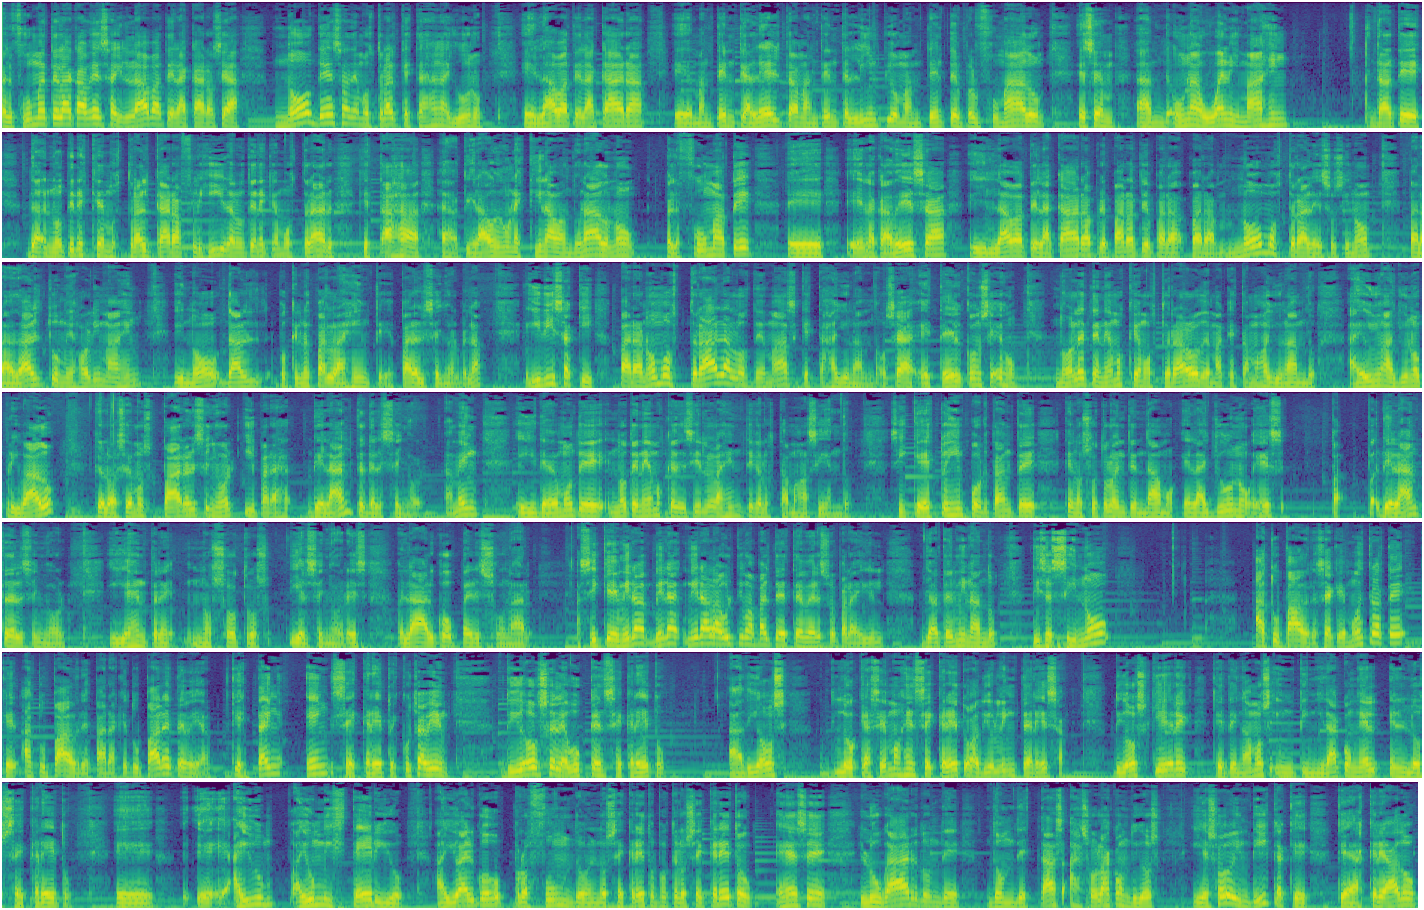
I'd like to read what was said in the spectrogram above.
perfúmate la cabeza y lávate la cara. O sea, no des a demostrar que estás en ayuno. Eh, lávate la cara, eh, mantente alerta, mantente limpio, mantente perfumado. Es um, una buena imagen. Date, no tienes que mostrar cara afligida, no tienes que mostrar que estás ah, ah, tirado en una esquina abandonado, no, perfúmate eh, la cabeza y lávate la cara, prepárate para, para no mostrar eso, sino para dar tu mejor imagen y no dar, porque no es para la gente, es para el Señor, ¿verdad? Y dice aquí, para no mostrar a los demás que estás ayunando. O sea, este es el consejo. No le tenemos que mostrar a los demás que estamos ayunando. Hay un ayuno privado que lo hacemos para el Señor y para delante del Señor. Amén. Y debemos de, no tenemos que decirle a la gente que lo estamos haciendo. Así que esto es importante que nosotros lo entendamos. El ayuno es delante del Señor y es entre nosotros y el Señor. Es algo personal. Así que mira, mira, mira la última parte de este verso para ir ya terminando. Dice, si no a tu padre, o sea que muéstrate a tu padre para que tu padre te vea, que está en, en secreto. Escucha bien, Dios se le busca en secreto. A Dios lo que hacemos en secreto a Dios le interesa. Dios quiere que tengamos intimidad con Él en lo secreto. Eh, eh, hay, un, hay un misterio, hay algo profundo en lo secreto, porque lo secreto es ese lugar donde, donde estás a sola con Dios y eso indica que, que has creado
